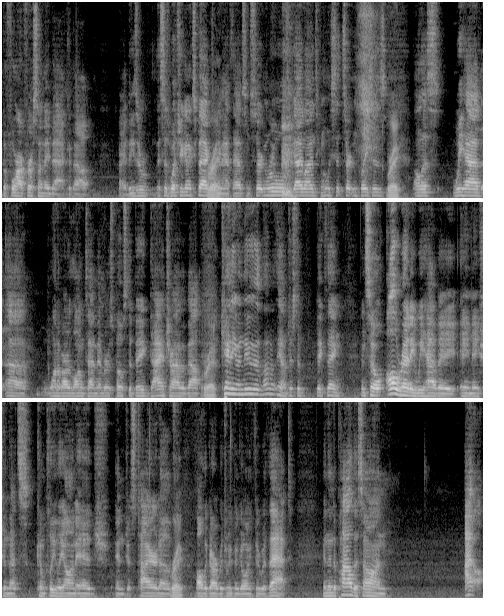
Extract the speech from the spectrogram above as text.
before our first Sunday back about right these are this is what you can expect. We're gonna have to have some certain rules and guidelines. You can only sit certain places. Right. All this. We had uh, one of our longtime members post a big diatribe about Right. can't even do blah, You know, just a big thing. And so already we have a, a nation that's completely on edge and just tired of Right. all the garbage we've been going through with that. And then to pile this on, I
